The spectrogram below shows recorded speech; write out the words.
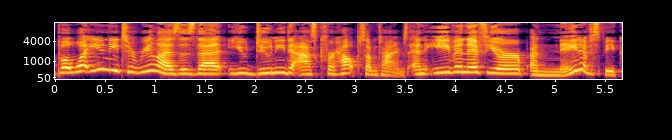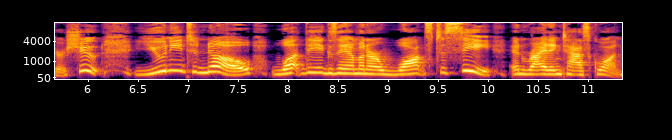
But what you need to realize is that you do need to ask for help sometimes. And even if you're a native speaker, shoot, you need to know what the examiner wants to see in writing task one.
